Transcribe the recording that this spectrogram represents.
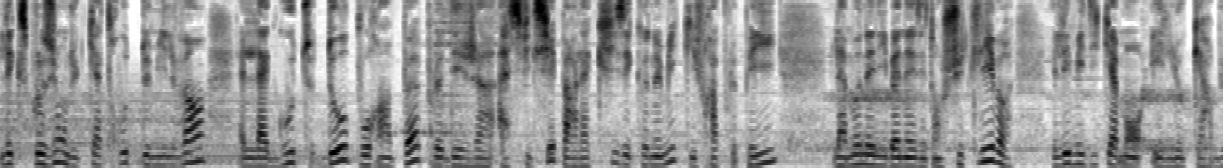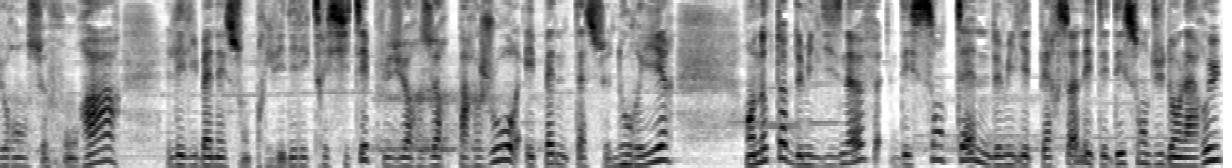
L'explosion du 4 août 2020, la goutte d'eau pour un peuple déjà asphyxié par la crise économique qui frappe le pays. La monnaie libanaise est en chute libre, les médicaments et le carburant se font rares, les Libanais sont privés d'électricité plusieurs heures par jour et peinent à se nourrir. En octobre 2019, des centaines de milliers de personnes étaient descendues dans la rue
